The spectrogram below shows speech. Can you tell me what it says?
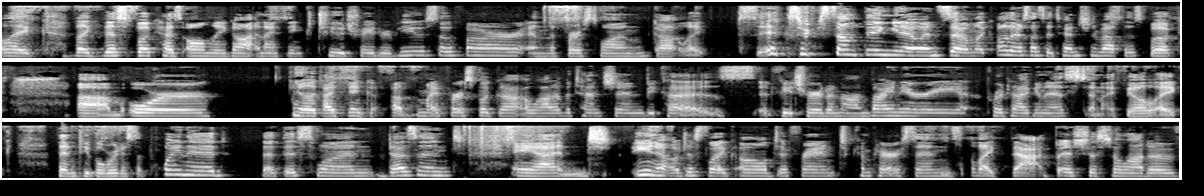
like like this book has only gotten i think two trade reviews so far and the first one got like six or something you know and so i'm like oh there's less attention about this book. Um, or you know like i think uh, my first book got a lot of attention because it featured a non-binary protagonist and i feel like then people were disappointed that this one doesn't. And you know just like all different comparisons like that but it's just a lot of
